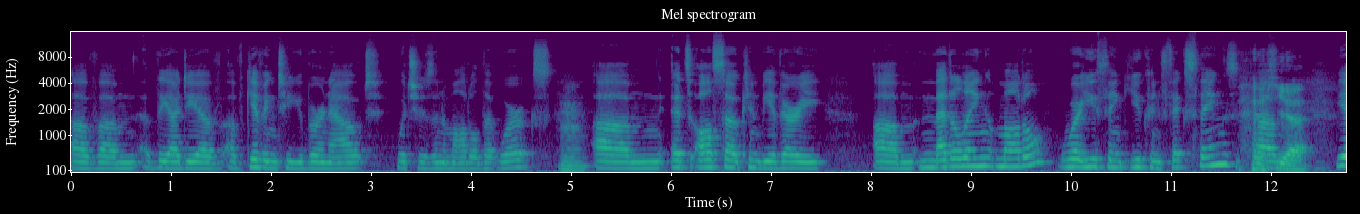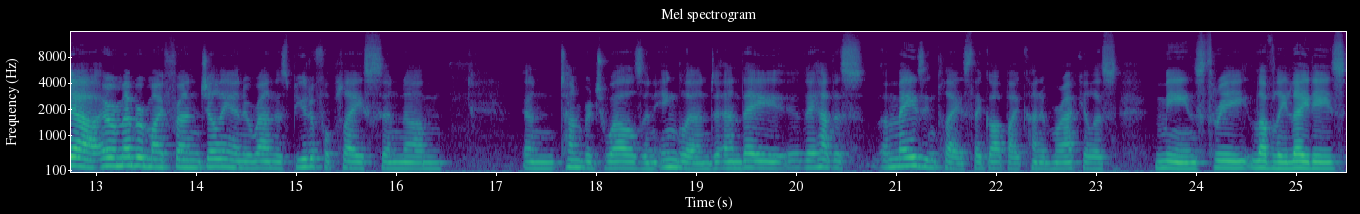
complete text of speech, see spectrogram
of um, the idea of, of giving to you burn out, which isn't a model that works. Mm. Um, it's also can be a very um, meddling model where you think you can fix things. Um, yeah yeah, I remember my friend Jillian who ran this beautiful place in um, in Tunbridge Wells in England, and they they had this amazing place they got by kind of miraculous means. Three lovely ladies,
